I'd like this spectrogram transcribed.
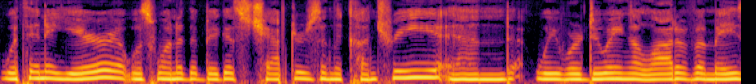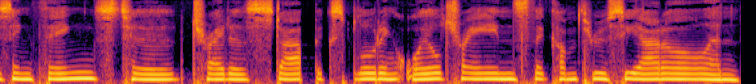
Within a year, it was one of the biggest chapters in the country, and we were doing a lot of amazing things to try to stop exploding oil trains that come through Seattle and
